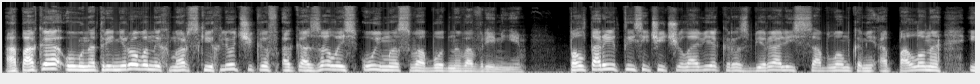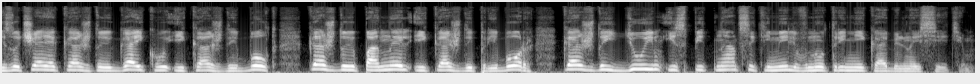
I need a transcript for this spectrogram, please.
А пока у натренированных морских летчиков оказалось уйма свободного времени. Полторы тысячи человек разбирались с обломками Аполлона, изучая каждую гайку и каждый болт, каждую панель и каждый прибор, каждый дюйм из 15 миль внутренней кабельной сети.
